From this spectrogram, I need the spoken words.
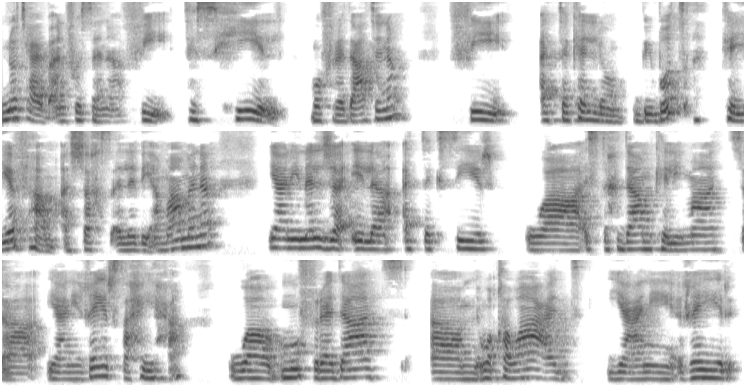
نتعب أنفسنا في تسهيل مفرداتنا في التكلم ببطء كي يفهم الشخص الذي أمامنا يعني نلجأ إلى التكسير واستخدام كلمات آه، يعني غير صحيحة ومفردات وقواعد يعني غير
